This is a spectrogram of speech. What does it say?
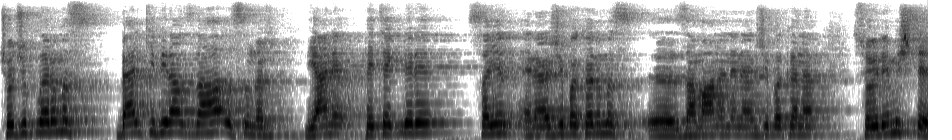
Çocuklarımız belki biraz daha ısınır. Yani petekleri Sayın Enerji Bakanımız, e, zamanın Enerji Bakanı söylemişti.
